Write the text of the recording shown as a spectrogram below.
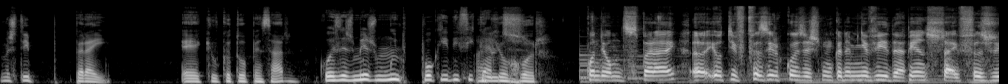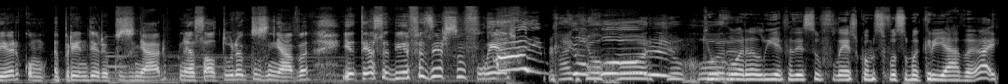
Mas tipo, espera aí. É aquilo que eu estou a pensar? Coisas mesmo muito pouco Ai, edificantes. que horror. Quando eu me separei, eh, eu tive que fazer coisas que nunca na minha vida pensei fazer, como aprender a cozinhar. porque Nessa altura cozinhava e até sabia fazer soufflés. Ai, que horror, que horror. Que horror ali a fazer suflés como se fosse uma criada. Ai,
